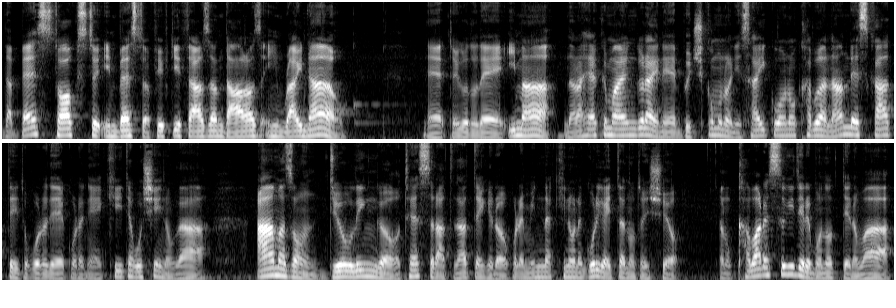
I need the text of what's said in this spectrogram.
The best stocks to invest $50,000 in right now. ね、ということで、今、700万円ぐらいね、ぶち込むのに最高の株は何ですかっていうところで、これね、聞いてほしいのが、Amazon、Duolingo、Tesla ってなってるけど、これみんな昨日ね、ゴリが言ったのと一緒よ。あの、買われすぎてるものっていうのは、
